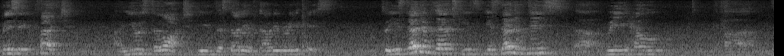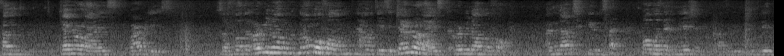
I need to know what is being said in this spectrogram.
basic facts uh, used a lot in the study of the algebraic case. So instead of that, instead of this, uh, we have uh, some generalized properties. So for the Hermite normal form, we have this generalized Hermite normal form. I will not give the formal definition because it's a bit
